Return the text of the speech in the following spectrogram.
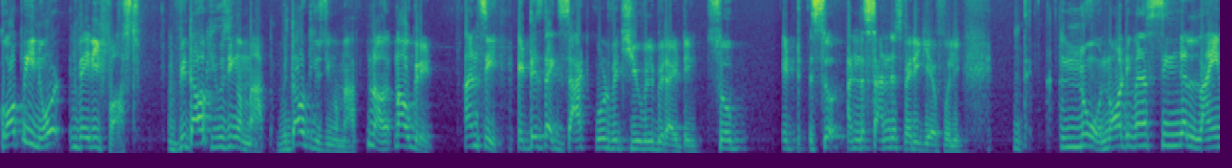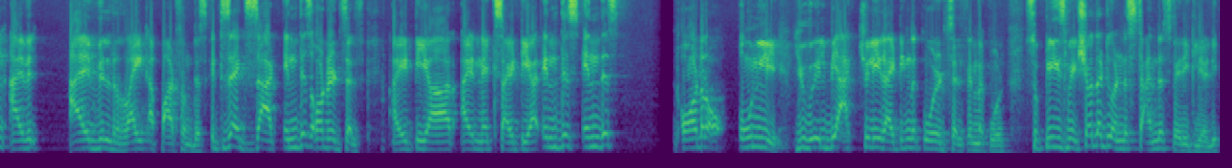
copy node very fast without using a map without using a map. Now now great. And see it is the exact code which you will be writing. So it so understand this very carefully. No not even a single line i will I will write apart from this. It is exact in this order itself. ITR, I next ITR in this in this order only you will be actually writing the code itself in the code. So please make sure that you understand this very clearly.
